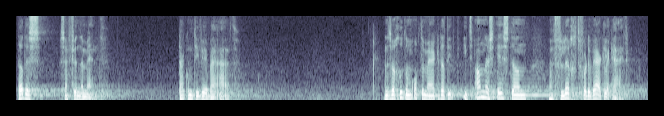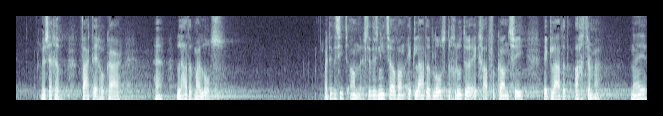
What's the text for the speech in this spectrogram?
Dat is zijn fundament. Daar komt hij weer bij uit. En het is wel goed om op te merken dat dit iets anders is dan een vlucht voor de werkelijkheid. We zeggen vaak tegen elkaar: hè, laat het maar los. Maar dit is iets anders. Dit is niet zo van ik laat het los, de groeten, ik ga op vakantie, ik laat het achter me. Nee,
